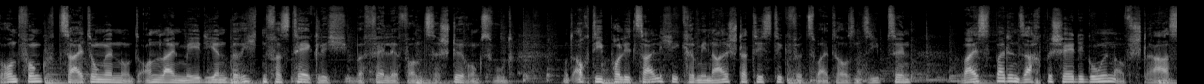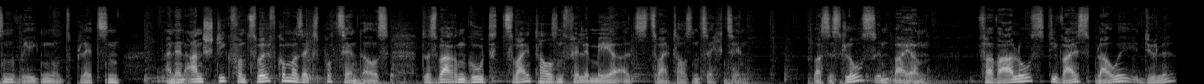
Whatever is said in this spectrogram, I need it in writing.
Rundfunk, Zeitungen und Online-Medien berichten fast täglich über Fälle von Zerstörungswut. Und auch die polizeiliche Kriminalstatistik für 2017 weist bei den Sachbeschädigungen auf Straßen, Wegen und Plätzen einen Anstieg von 12,6 Prozent aus. Das waren gut 2000 Fälle mehr als 2016. Was ist los in Bayern? Verwahrlost die weiß-blaue Idylle?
